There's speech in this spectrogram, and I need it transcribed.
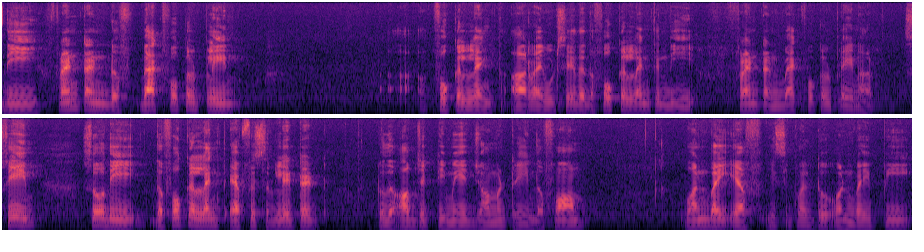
the front and back focal plane focal length or I would say that the focal length in the front and back focal plane are same. So, the, the focal length f is related to the object image geometry in the form 1 by f is equal to 1 by p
